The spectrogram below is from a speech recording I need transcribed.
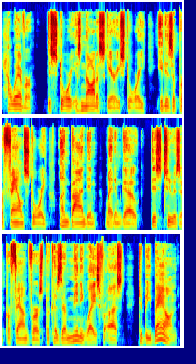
However, this story is not a scary story. It is a profound story. Unbind him, let him go. This too is a profound verse because there are many ways for us to be bound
